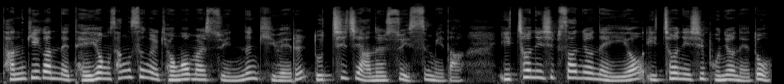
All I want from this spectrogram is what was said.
단기간 내 대형 상승을 경험할 수 있는 기회를 놓치지 않을 수 있습니다. 2024년에 이어 2025년에도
